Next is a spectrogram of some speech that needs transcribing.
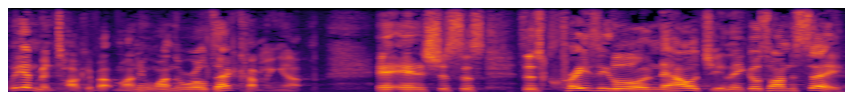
We hadn't been talking about money. Why in the world is that coming up? And, and it's just this, this crazy little analogy. And then he goes on to say,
